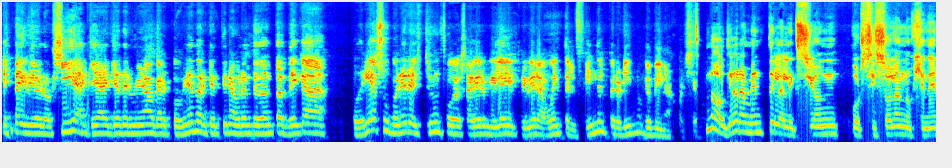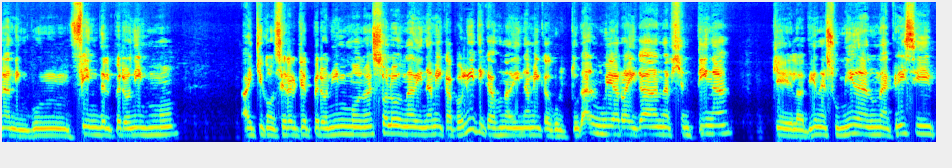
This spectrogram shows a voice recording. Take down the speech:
esta ideología que ha, que ha terminado carcomiendo Argentina durante tantas décadas? ¿Podría suponer el triunfo de Javier Milei en primera vuelta el fin del peronismo? ¿Qué opinas, Jorge? No, claramente la elección por sí sola no genera ningún fin del peronismo. Hay que considerar que el peronismo no es solo una dinámica política, es una dinámica cultural muy arraigada en Argentina que la tiene sumida en una crisis,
